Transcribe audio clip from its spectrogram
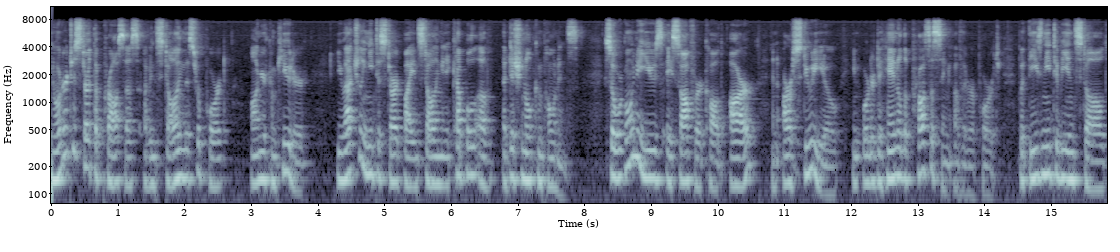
In order to start the process of installing this report on your computer, you actually need to start by installing a couple of additional components. So we're going to use a software called R and RStudio in order to handle the processing of the report, but these need to be installed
